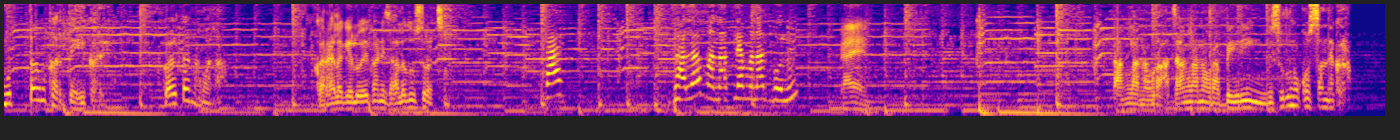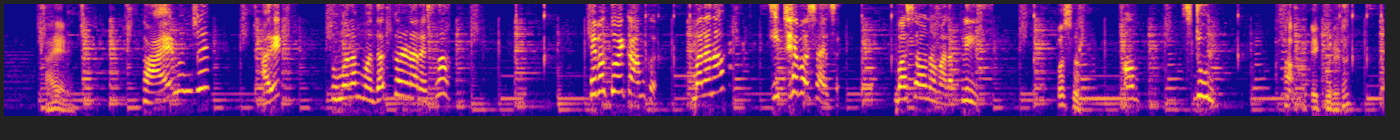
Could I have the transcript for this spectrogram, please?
मुद्दाम करते ही करे कळतं ना मला? करायला गेलो एक आणि झालं दुसरंच. काय? झालं? मनातल्या मनात बोलून? काय? चांगला नवरा चांगला नवरा बेरिंग विसरू नको संध्याकाळ. काय? काय म्हणजे? अरे तू मला मदत करणार आहेस ना? हे बघ तू एक काम कर. मला ना इथे बसायचं बसव ना मला प्लीज बस ना स्टूल हा एक मिनिट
